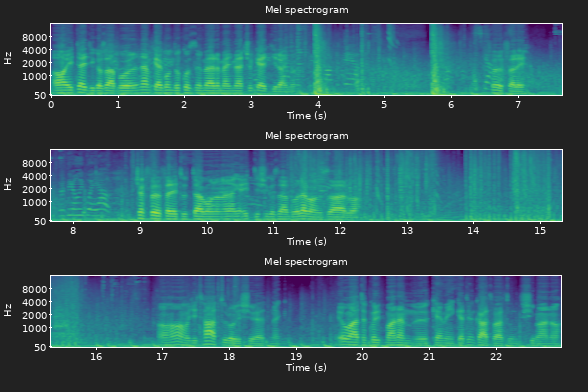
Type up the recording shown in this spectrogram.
Aha, itt egy igazából nem kell gondolkozni, merre megy, mert csak egy irányba. Fölfelé. Csak fölfelé tudtál volna, mert itt is igazából le van zárva. Aha, hogy itt hátulról is jöhetnek. Jó, hát akkor itt már nem ö, keménykedünk, átváltunk simán a...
